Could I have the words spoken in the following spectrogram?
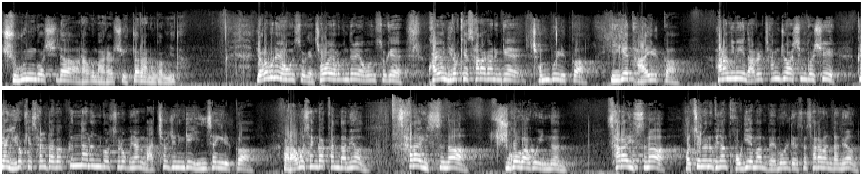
죽은 것이다 라고 말할 수 있다라는 겁니다. 여러분의 영혼 속에, 저와 여러분들의 영혼 속에 과연 이렇게 살아가는 게 전부일까? 이게 다일까? 하나님이 나를 창조하신 것이 그냥 이렇게 살다가 끝나는 것으로 그냥 맞춰지는 게 인생일까? 라고 생각한다면 살아있으나 죽어가고 있는, 살아있으나 어쩌면 그냥 거기에만 매몰돼서 살아간다면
